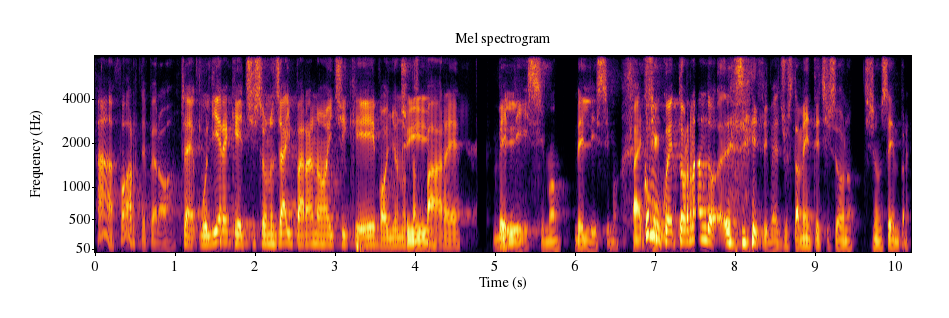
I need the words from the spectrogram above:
Ah, forte però. Cioè, vuol dire che ci sono già i paranoici che vogliono sì. tappare. Bellissimo, bellissimo. Vai, Comunque, sì. tornando, sì, sì, beh, giustamente ci sono, ci sono sempre.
